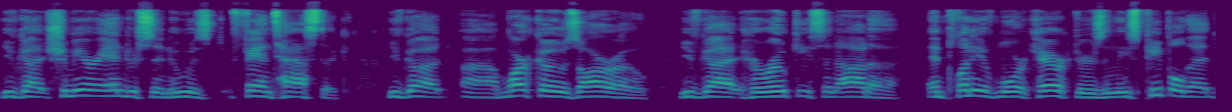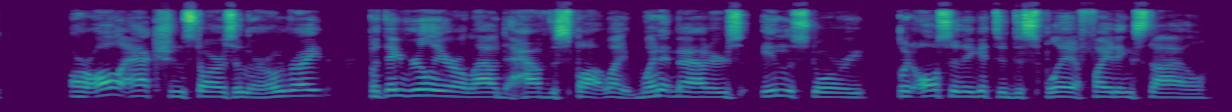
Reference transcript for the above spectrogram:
You've got Shamier Anderson, who is fantastic. You've got uh, Marko Zaror. You've got Hiroyuki Sanada and plenty of more characters. And these people that are all action stars in their own right, but they really are allowed to have the spotlight when it matters in the story, but also they get to display a fighting style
